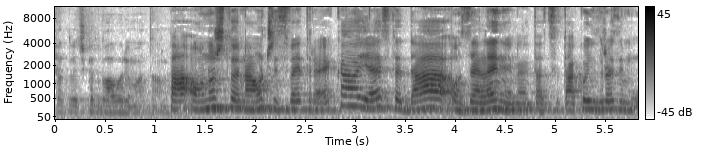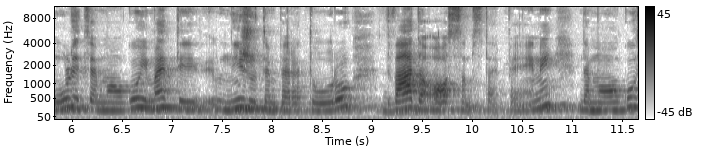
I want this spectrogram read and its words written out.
sad već kad govorimo o tome? Pa ono što je naučni svet rekao jeste da ozelenjene, da se tako izrazim, ulice mogu imati nižu temperaturu 2 do 8 stepeni, da mogu uh,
